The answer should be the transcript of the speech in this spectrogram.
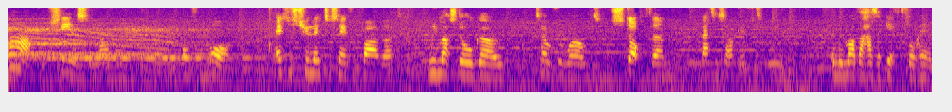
that? She is the mother. Of what? It is too late to save the father. We must all go. Tell the world. Stop them. That is our gift to you. And the mother has a gift for him.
